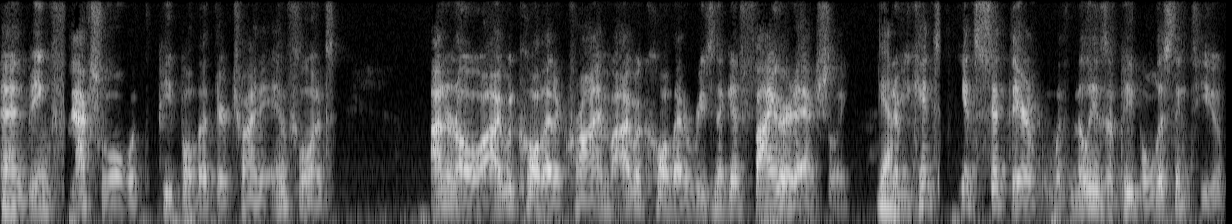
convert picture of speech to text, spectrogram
and being factual with people that they're trying to influence. I don't know. I would call that a crime. I would call that a reason to get fired. Actually, Yeah. You know, you can't you can't sit there with millions of people listening to you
